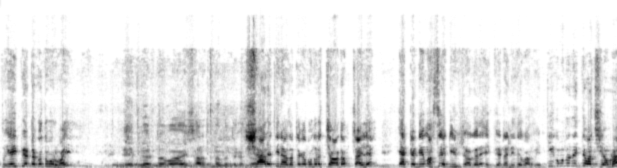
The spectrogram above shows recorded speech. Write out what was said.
তো এই পেয়ারটা কত বড় ভাই? সাড়ে তিন হাজার টাকা সাড়ে তিন হাজার টাকা বন্ধুরা চাওয়া দাম চাইলে একটা ডিম আছে ডিম সহকারে এই পেয়ারটা নিতে পারবেন। কি কবুতর দেখতে পাচ্ছি আমরা?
